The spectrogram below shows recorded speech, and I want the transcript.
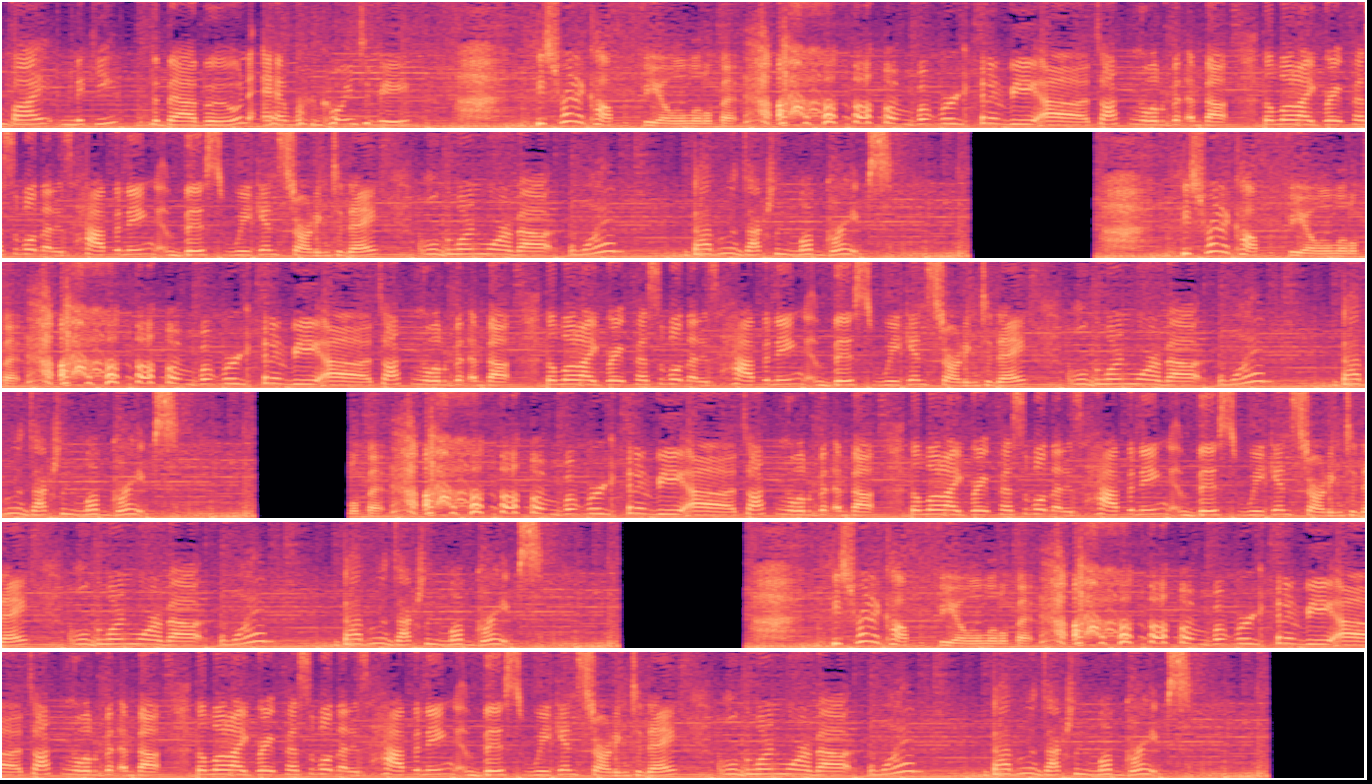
by Mickey the baboon, and we're going to be. He's trying to cop a feel a little bit, but we're going to be uh, talking a little bit about the Lodi Grape Festival that is happening this weekend, starting today, and we'll learn more about why baboons actually love grapes. He's trying to cop a feel a little bit, but we're going to be uh, talking a little bit about the Lodi Grape Festival that is happening this weekend, starting today, and we'll learn more about why baboons actually love grapes little bit. but we're going to be uh, talking a little bit about the Lodi Grape Festival that is happening this weekend, starting today, and we'll learn more about why baboons actually love grapes. He's trying to cop a feel a little bit, but we're going to be uh, talking a little bit about the Lodi Grape Festival that is happening this weekend, starting today, and we'll learn more about why baboons actually love grapes.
